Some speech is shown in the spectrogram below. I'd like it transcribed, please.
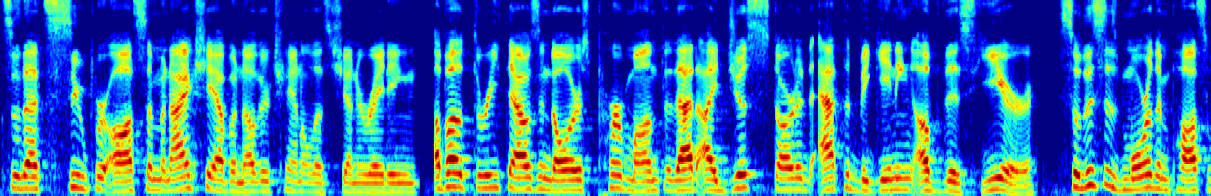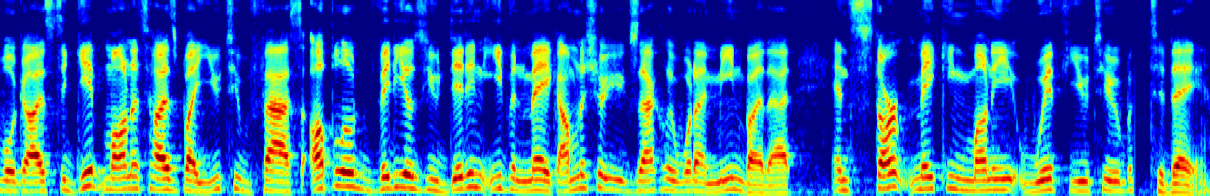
So that's super awesome. And I actually have another channel that's generating about $3,000 per month that I just started at the beginning of this year. So this is more than possible, guys, to get monetized by YouTube fast, upload videos you didn't even make. I'm going to show you exactly what I mean by that and start making money with YouTube today.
